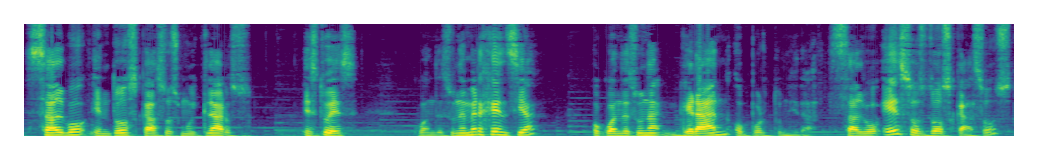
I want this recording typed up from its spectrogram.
salvo en dos casos muy claros. Esto es, cuando es una emergencia o cuando es una gran oportunidad. Salvo esos dos casos,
